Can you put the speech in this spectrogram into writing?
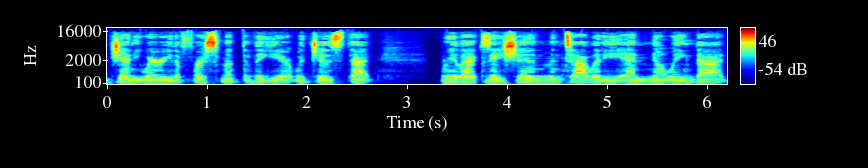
January, the first month of the year, with just that relaxation mentality and knowing that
